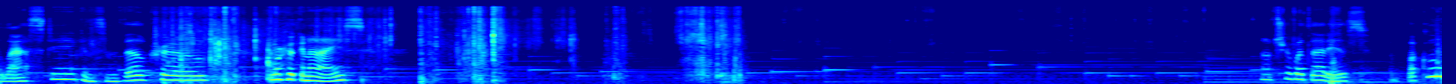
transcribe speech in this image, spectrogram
Elastic and some Velcro. More hook and eyes. Not sure what that is. A buckle?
